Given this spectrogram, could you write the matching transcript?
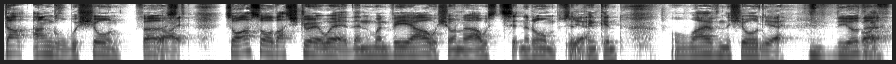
that angle was shown first. Right. So I saw that straight away. Then when VAR was shown, I was sitting at home, sitting Yeah. thinking, "Well, why haven't they showed Yeah. the other Well,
